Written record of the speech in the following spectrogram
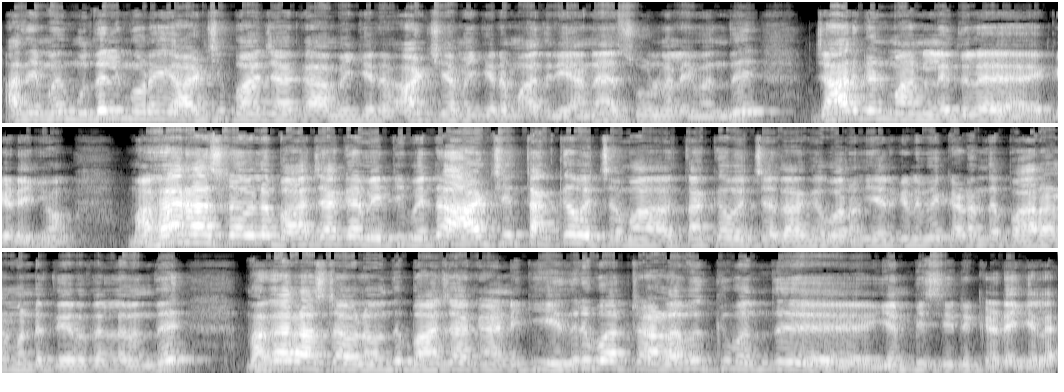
அதே மாதிரி முதல் முறை ஆட்சி பாஜக அமைக்கிற ஆட்சி அமைக்கிற மாதிரியான சூழ்நிலை வந்து ஜார்க்கண்ட் மாநிலத்தில் கிடைக்கும். மகாராஷ்டிராவில் பாஜக வெற்றி பெற்றால் ஆட்சியை தக்க வச்ச மா தக்க வச்சதாக வரும். ஏற்கனவே கடந்த பாராளுமன்ற தேர்தலில் வந்து மகாராஷ்டிராவில் வந்து பாஜக அன்னைக்கு எதிர்பார்த்த அளவுக்கு வந்து எம்பி சீட்டு கிடைக்கல.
